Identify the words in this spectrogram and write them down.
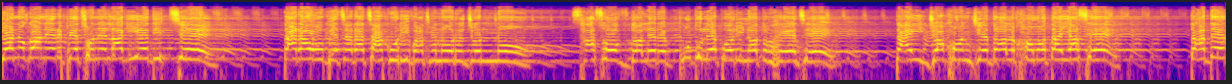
জনগণের পেছনে লাগিয়ে দিচ্ছে। তারাও বেচারা চাকুরি বাঁচানোর জন্য শাসক দলের পুতুলে পরিণত হয়েছে। তাই যখন যে দল ক্ষমতায় আসে, তাদের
